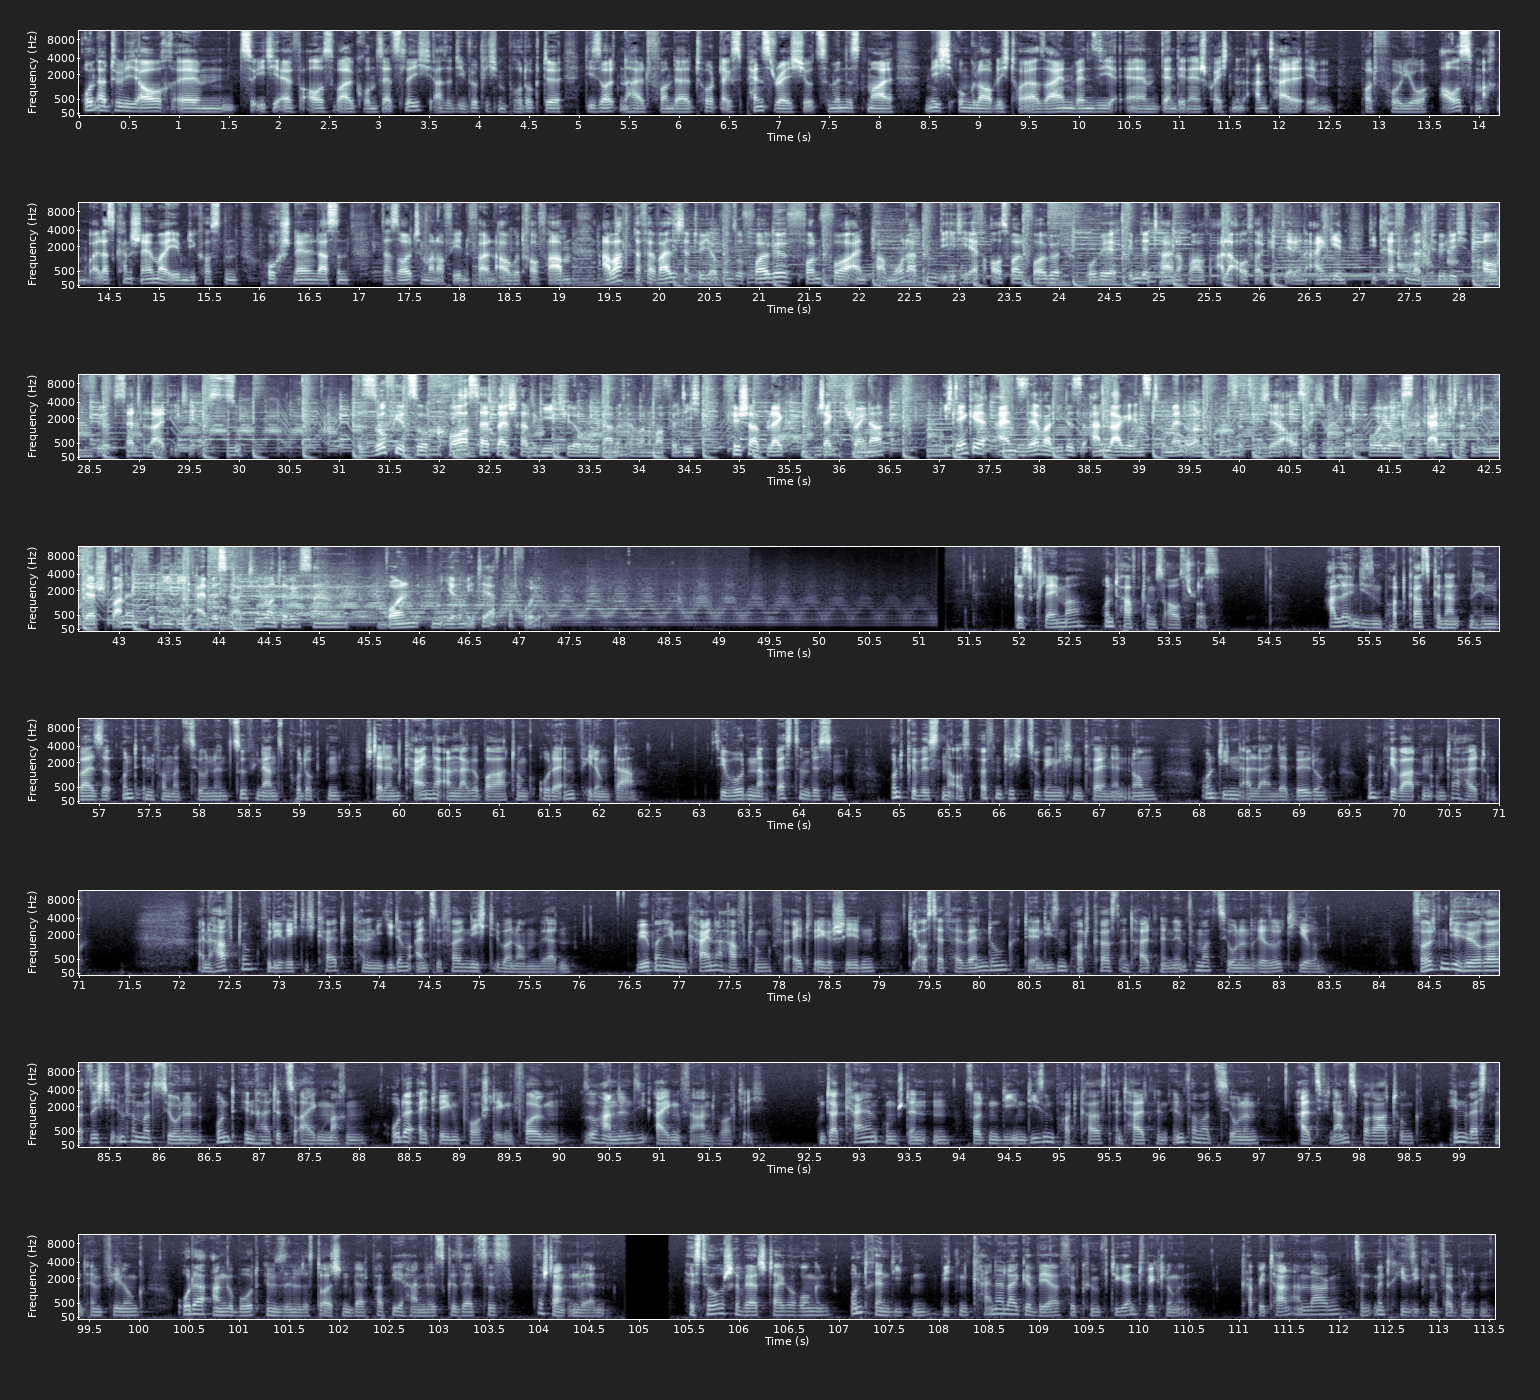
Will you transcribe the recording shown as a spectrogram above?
Und natürlich auch ähm, zur ETF-Auswahl grundsätzlich. Also die wirklichen Produkte, die sollten halt von der Total Expense Ratio zumindest mal nicht unglaublich teuer sein, wenn sie ähm, denn den entsprechenden Anteil im Portfolio ausmachen, weil das kann schnell mal eben die Kosten hochschnellen lassen. Da sollte man auf jeden Fall ein Auge drauf haben. Aber da verweise ich natürlich auf unsere Folge von vor ein paar Monaten, die ETF-Auswahlfolge, wo wir im Detail nochmal auf alle Auswahlkriterien eingehen. Die treffen natürlich auch für Satellite-ETFs zu. So viel zur Core Satellite Strategie. Ich wiederhole damit einfach nochmal für dich. Fisher Black Jack Trainer. Ich denke, ein sehr valides Anlageinstrument oder eine grundsätzliche Ausrichtung des Portfolios, eine geile Strategie, sehr spannend für die, die ein bisschen aktiver unterwegs sein wollen in ihrem ETF-Portfolio. Disclaimer und Haftungsausschluss. Alle in diesem Podcast genannten Hinweise und Informationen zu Finanzprodukten stellen keine Anlageberatung oder Empfehlung dar. Sie wurden nach bestem Wissen und Gewissen aus öffentlich zugänglichen Quellen entnommen und dienen allein der Bildung und privaten Unterhaltung. Eine Haftung für die Richtigkeit kann in jedem Einzelfall nicht übernommen werden. Wir übernehmen keine Haftung für etwaige Schäden, die aus der Verwendung der in diesem Podcast enthaltenen Informationen resultieren. Sollten die Hörer sich die Informationen und Inhalte zu eigen machen oder etwaigen Vorschlägen folgen, so handeln sie eigenverantwortlich. Unter keinen Umständen sollten die in diesem Podcast enthaltenen Informationen als Finanzberatung, Investmentempfehlung oder Angebot im Sinne des deutschen Wertpapierhandelsgesetzes verstanden werden. Historische Wertsteigerungen und Renditen bieten keinerlei Gewähr für künftige Entwicklungen. Kapitalanlagen sind mit Risiken verbunden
